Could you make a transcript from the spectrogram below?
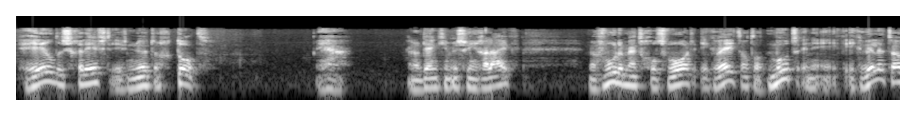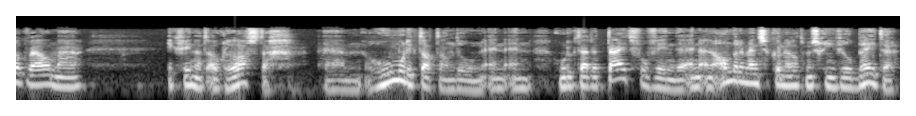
Heel de schrift is nuttig tot. Ja, en dan denk je misschien gelijk. We voeden met Gods woord. Ik weet dat dat moet en ik, ik wil het ook wel, maar ik vind het ook lastig. Um, hoe moet ik dat dan doen? En, en hoe moet ik daar de tijd voor vinden? En, andere mensen kunnen dat misschien veel beter.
